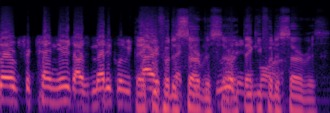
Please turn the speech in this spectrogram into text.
served for 10 years. I was medically retired. Thank you for the service, sir. Thank you for the service.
